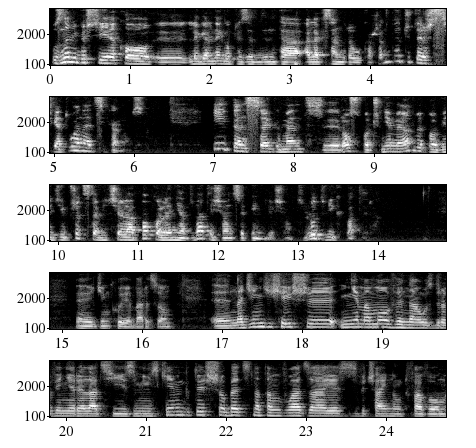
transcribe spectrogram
uznalibyście jako legalnego prezydenta Aleksandra Łukaszenkę, czy też Światłanę Cichanowską? I ten segment rozpoczniemy od wypowiedzi przedstawiciela pokolenia 2050, Ludwik Patyra. Dziękuję bardzo. Na dzień dzisiejszy nie ma mowy na uzdrowienie relacji z Mińskiem, gdyż obecna tam władza jest zwyczajną, krwawą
